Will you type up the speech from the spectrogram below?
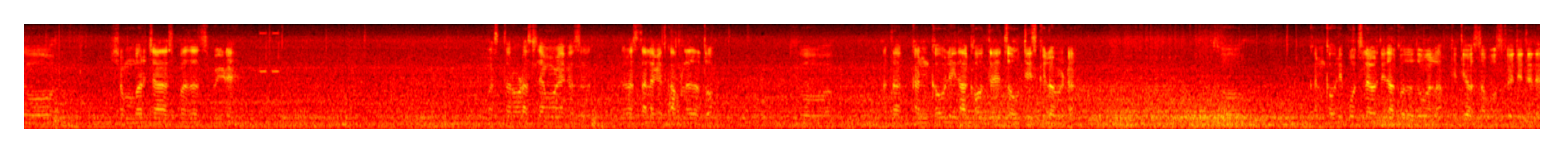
तो शंभरच्या आसपासच स्पीड आहे. मस्त रोड असल्यामुळे कसं रस्ता लगेच कापला जातो. सो आता कणकवली दाखवतोय चौतीस किलोमीटर सो कणकवली पोचल्यावरती दाखवतो तुम्हाला किती वाजता पोचतोय तिथे ते.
